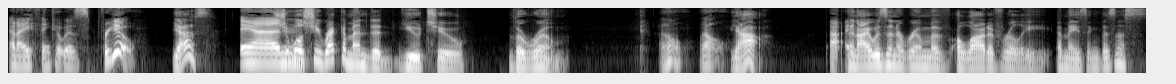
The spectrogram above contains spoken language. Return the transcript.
And I think it was for you. Yes. And She, well, she recommended you to the room. oh, well, Yeah. I, and I was in a room of a lot of really amazing business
